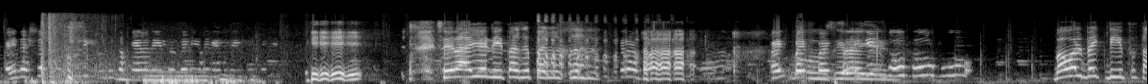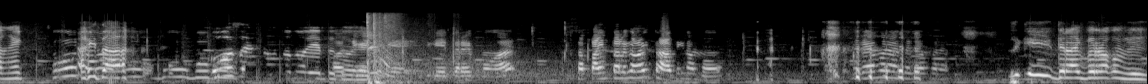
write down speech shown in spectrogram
Ay, nasa dali. Ang sasakyan na dito. Dali, dali, dali. si Ryan eh, tanga-tanga ka. Tara ba? Bike, bike, bike. si. Ryan. Buo, buo, buo. Bawal bike dito, tangik. Buo, Ay, ta- buo, buo, buo, buo. sir. Totoo yan, Oh, totoo sige, yan. sige. Sige, drive mo nga. Sapain talaga kayo sa tingnan mo. Drive mo na, drive mo na. Sige, driver ako, eh.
